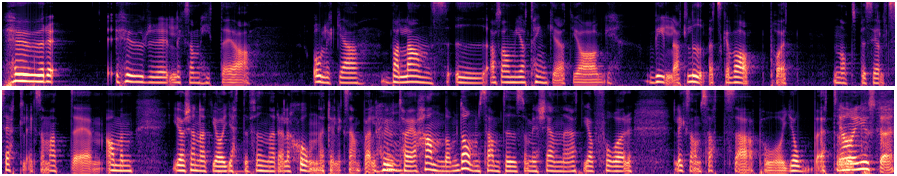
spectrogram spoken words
hur, hur liksom hittar jag olika balans i, alltså om jag tänker att jag vill att livet ska vara på ett, något speciellt sätt liksom att, eh, ja men jag känner att jag har jättefina relationer till exempel. Hur Mm. tar jag hand om dem samtidigt som jag känner att jag får liksom satsa på jobbet? ja, typ. just det.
